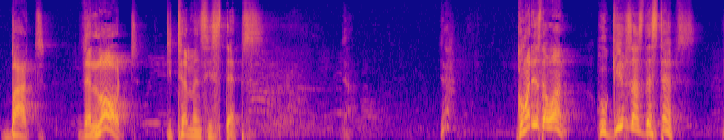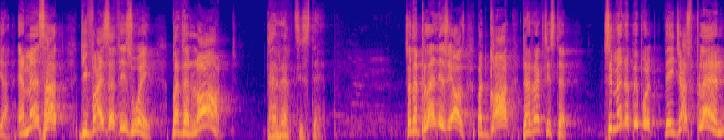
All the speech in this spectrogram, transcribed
but the Lord determines his steps. Yeah. Yeah. God is the one who gives us the steps. Yeah. A man's heart deviseth his way, but the Lord directs his step. So the plan is yours, but God directs his step. See, many people, they just plan,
